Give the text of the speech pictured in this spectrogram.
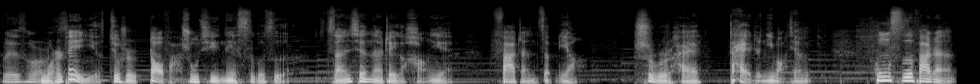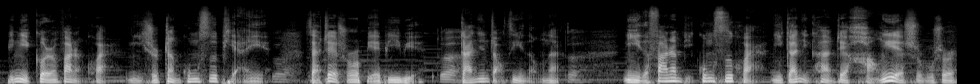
没错，我是这意思，就是道法术器那四个字。咱现在这个行业发展怎么样？是不是还带着你往前？公司发展比你个人发展快，你是占公司便宜。对在这时候别逼逼，对赶紧找自己能耐。对，你的发展比公司快，你赶紧看这行业是不是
